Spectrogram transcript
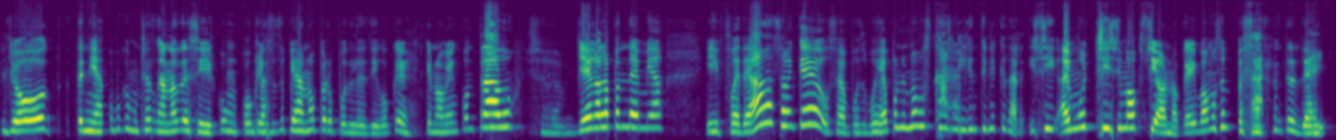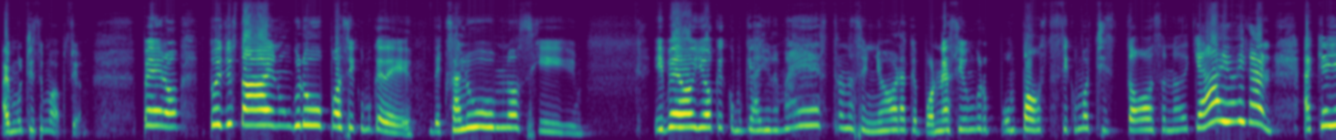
yo tenía como que muchas ganas de seguir con, clases de piano, pero pues les digo que, que, no había encontrado. Llega la pandemia y fue de, ah, ¿saben qué? O sea, pues voy a ponerme a buscar, alguien tiene que dar. Y sí, hay muchísima opción, ¿ok? Vamos a empezar desde ahí, hay muchísima opción. Pero pues yo estaba en un grupo así como que de, de exalumnos y y veo yo que como que hay una maestra, una señora que pone así un grupo, un post así como chistoso, ¿no? De que, ay, oigan, aquí hay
